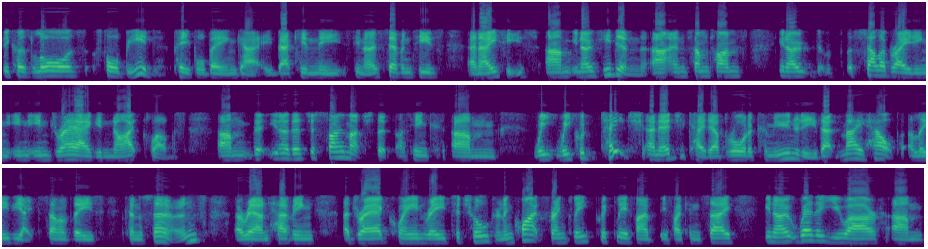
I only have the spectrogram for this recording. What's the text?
because laws forbid people being gay back in the, you know, 70s and 80s, um, you know, hidden uh, and sometimes, you know, celebrating in, in drag in nightclubs. Um, that, you know, there's just so much that I think um, we, we could teach and educate our broader community that may help alleviate some of these concerns around having a drag queen read to children. And quite frankly, quickly, if I, if I can say, you know, whether you are um,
